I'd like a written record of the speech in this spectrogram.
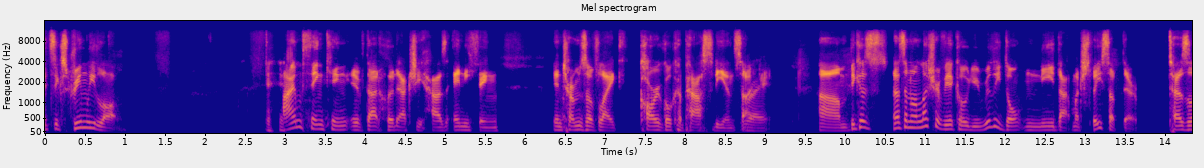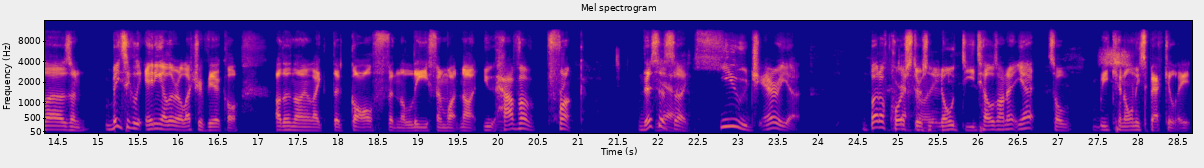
It's extremely long. I'm thinking if that hood actually has anything in terms of like cargo capacity inside. right. Um, because as an electric vehicle, you really don't need that much space up there. Teslas and basically any other electric vehicle, other than like the Golf and the Leaf and whatnot, you have a frunk. This is a huge area, but of course, there's no details on it yet, so we can only speculate.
